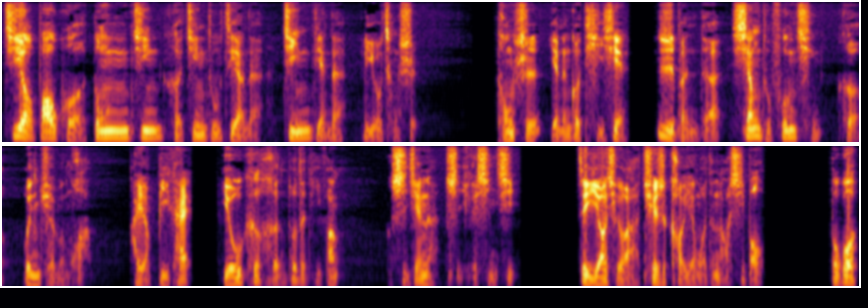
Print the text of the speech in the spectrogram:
既要包括东京和京都这样的经典的旅游城市，同时也能够体现日本的乡土风情和温泉文化。还要避开游客很多的地方，时间呢是一个星期。这一要求啊，确实考验我的脑细胞。不过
